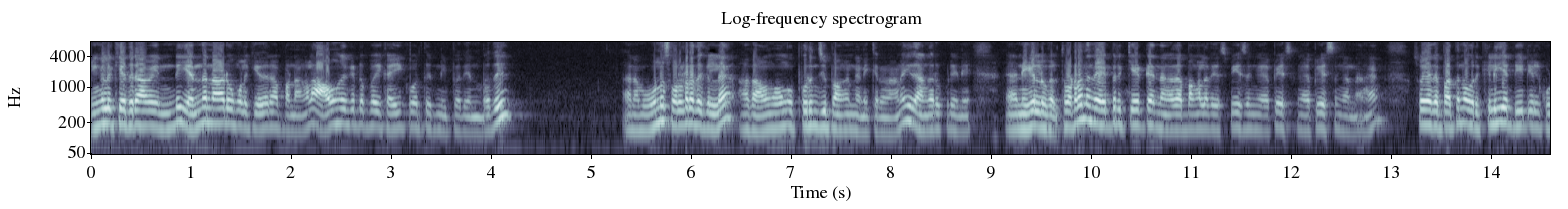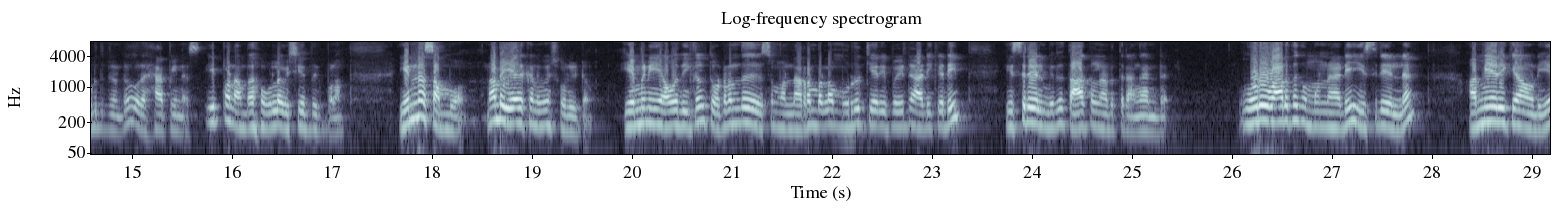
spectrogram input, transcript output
எங்களுக்கு எதிராக நின்று எந்த நாடு உங்களுக்கு எதிராக பண்ணாங்களோ அவங்கக்கிட்ட போய் கை கோர்த்து நிற்பது என்பது நம்ம ஒன்றும் சொல்கிறதுக்கு இல்லை. அது அவங்கவுங்க புரிஞ்சுப்பாங்கன்னு நினைக்கிறேன் நான். இது அங்கே இருக்கக்கூடிய நிகழ்வுகள். தொடர்ந்து நிறைய பேர் கேட்டே இருந்தாங்க. அதை பங்களாதேஷ் பேசுங்க பேசுங்க பேசுங்கன்னாங்க ஸோ இதை பற்றின ஒரு கிளியர் டீட்டெயில் கொடுத்துட்டு ஒரு ஹாப்பினஸ் இப்போ நம்ம உள்ள விஷயத்துக்கு போகலாம் என்ன சம்பவம்? நம்ம ஏற்கனவே சொல்லிட்டோம். எமினி அவதிகள் தொடர்ந்து சும்மா நரம்பெல்லாம் முறுக்கேறி போயிட்டு அடிக்கடி இஸ்ரேல் மீது தாக்கல் நடத்துகிறாங்கன்ட்டு ஒரு வாரத்துக்கு முன்னாடி இஸ்ரேலில் அமெரிக்காவுடைய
